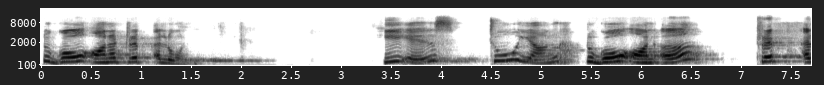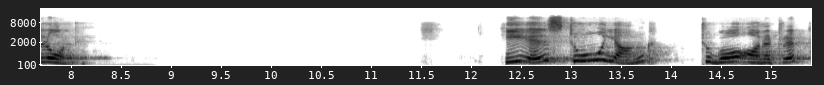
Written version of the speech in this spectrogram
to go on a trip alone. He is too young to go on a trip alone. He is too young to go on a trip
